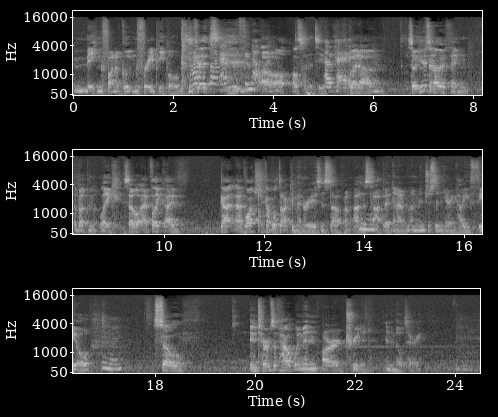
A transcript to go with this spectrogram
making fun of gluten free people Oh, because fuck, I haven't seen that oh, one. Oh, I'll, I'll send it to you. Okay. But um, so here's another thing about them. Like, so I've like I've got I've watched a couple of documentaries and stuff on, on this mm-hmm. topic, and I'm I'm interested in hearing how you feel. Mm-hmm. So, in terms of how women are treated in the military, mm-hmm.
